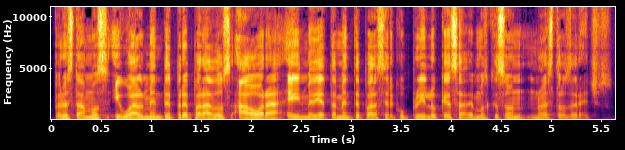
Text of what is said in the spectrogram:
Pero estamos igualmente preparados ahora e inmediatamente para hacer cumplir lo que sabemos que son nuestros derechos.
